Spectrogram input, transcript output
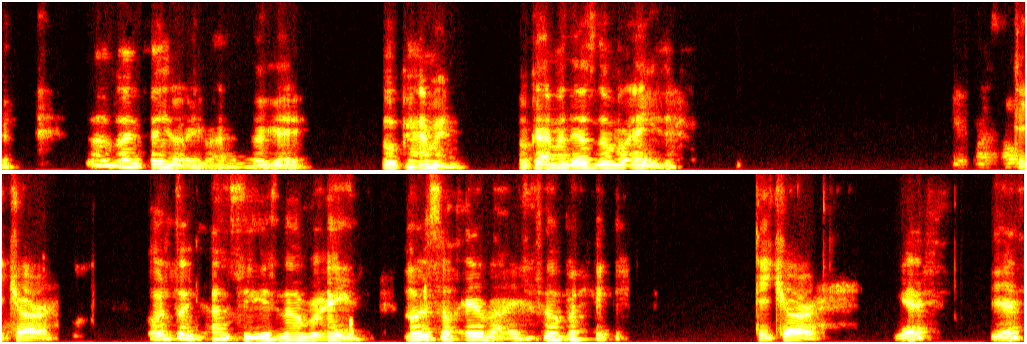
That's my favorite, right? Okay. Okaman. Okaman, there's number eight. Teacher, Also, Yancy is number eight. Also, Eva is number eight. teacher, Yes, yes.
